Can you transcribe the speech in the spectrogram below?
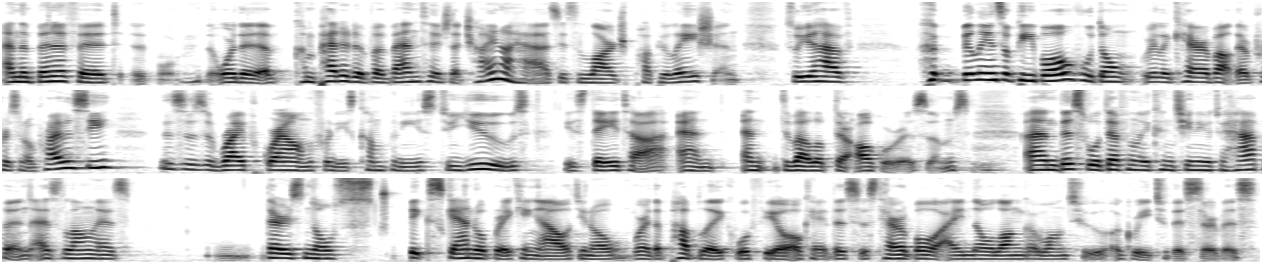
And the benefit uh, or the competitive advantage that China has is a large population. So you have billions of people who don't really care about their personal privacy. This is a ripe ground for these companies to use this data and, and develop their algorithms. And this will definitely continue to happen as long as there's no big scandal breaking out, you know, where the public will feel, okay, this is terrible. I no longer want to agree to this service.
